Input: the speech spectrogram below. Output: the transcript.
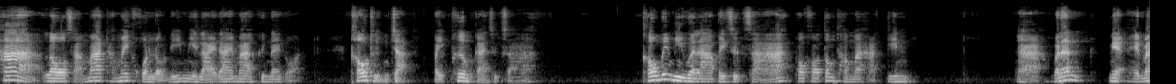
ถ้าเราสามารถทำให้คนเหล่านี้มีรายได้มากขึ้นได้ก่อน เขาถึงจะไปเพิ่มการศึกษา เขาไม่มีเวลาไปศึกษา เพราะเขาต้องทำมาหากิน อ่าเพราะนั้นเนี่ยเห็นไหม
